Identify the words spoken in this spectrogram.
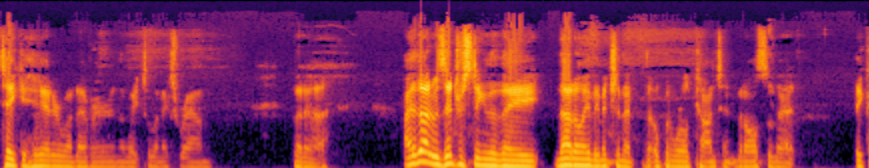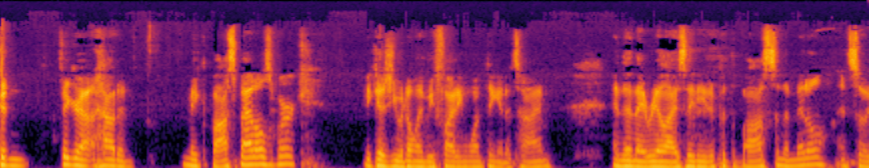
take a hit or whatever, and then wait till the next round. But uh, I thought it was interesting that they not only they mentioned that the open world content, but also that they couldn't figure out how to make boss battles work because you would only be fighting one thing at a time. And then they realized they need to put the boss in the middle, and so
